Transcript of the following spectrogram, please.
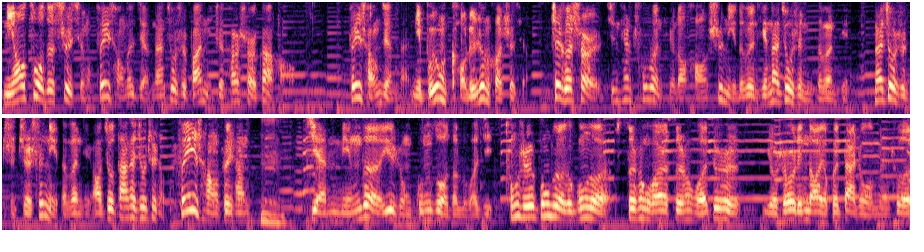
你要做的事情非常的简单，就是把你这摊事儿干好，非常简单，你不用考虑任何事情。这个事儿今天出问题了，好是你的问题，那就是你的问题，那就是只只是你的问题。然后就大概就这种非常非常嗯简明的一种工作的逻辑。同时，工作的工作，私生活是私生活，就是有时候领导也会带着我们说，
